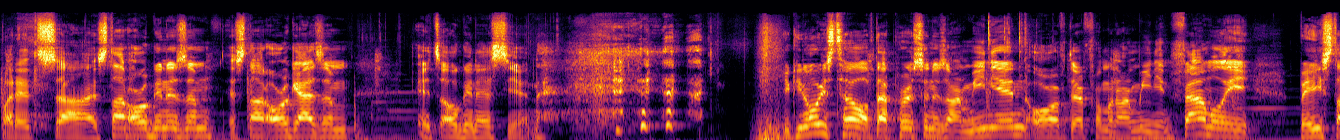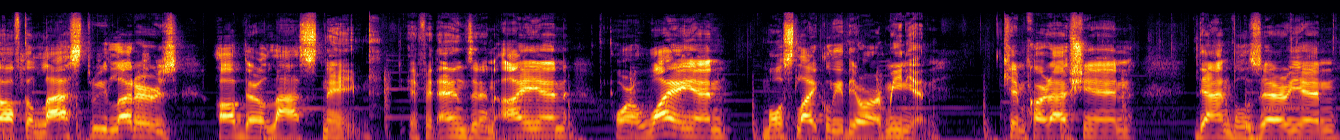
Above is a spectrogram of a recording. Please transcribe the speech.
but it's, uh, it's not organism, it's not orgasm, it's Oganessian. you can always tell if that person is Armenian or if they're from an Armenian family based off the last three letters of their last name. If it ends in an IN or a YN, most likely they're Armenian. Kim Kardashian, Dan Bilzerian,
